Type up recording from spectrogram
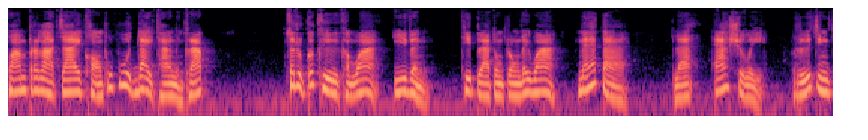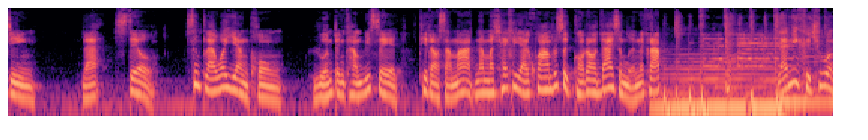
ความประหลาดใจของผู้พูดได้อีกทางหนึ่งครับ สรุปก็คือคำว่า even ที่แปลตรงๆได้ว่า แม้แต่ และ actually หรือจริง ๆ และ still ซึ่งแปลว่ายังคง ล้วนเป็นคำวิเศษที่เราสามารถนำมาใช้ขยายความรู้สึกของเราได้เสมอนะครับ และนี่คือช่วง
